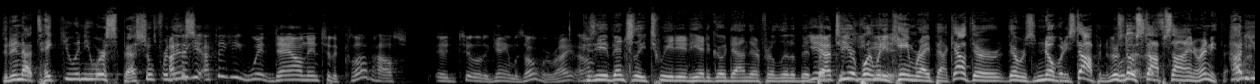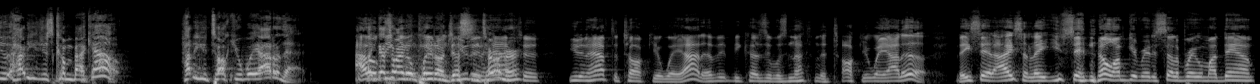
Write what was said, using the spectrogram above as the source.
Do they not take you anywhere special for I this? think he, I think he went down into the clubhouse until the game was over, right? Because he eventually tweeted he had to go down there for a little bit. Yeah, I but to your he point, when he came right back out there, there was nobody stopping him. There's no stop sign or anything. How do you how do you just come back out? How do you talk your way out of that? I Like, don't that's think why I don't put you it on don't- you Justin Turner. to- you didn't have to talk your way out of it because it was nothing to talk your way out of. They said isolate. You said no. I'm getting ready to celebrate with my damn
